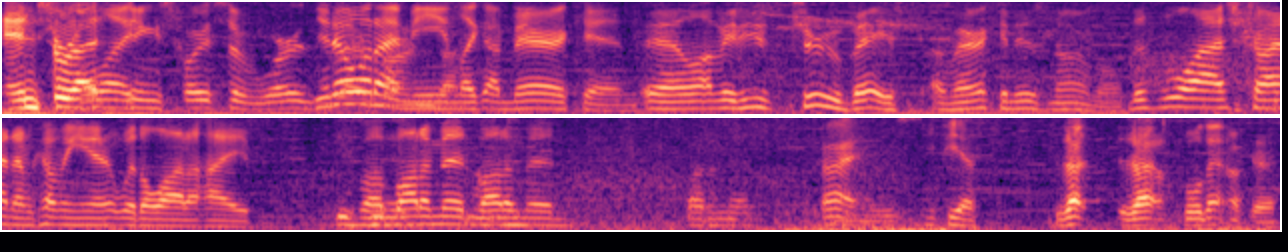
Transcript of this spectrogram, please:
Interesting Like- choice of words. You know what I mean? Don. Like American. Yeah, well, I mean, he's true based. American is normal. This is the last try, and I'm coming in with a lot of hype. He's Well, mid, bottom mid, bottom mid. Bottom mid. All right, Nice. DPS. Is that is that full down? Okay.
